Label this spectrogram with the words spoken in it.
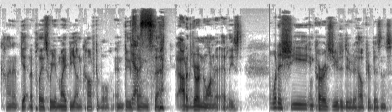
kind of get in a place where you might be uncomfortable and do Yes. things that out of your norm at least. What has she encouraged you to do to help your business?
